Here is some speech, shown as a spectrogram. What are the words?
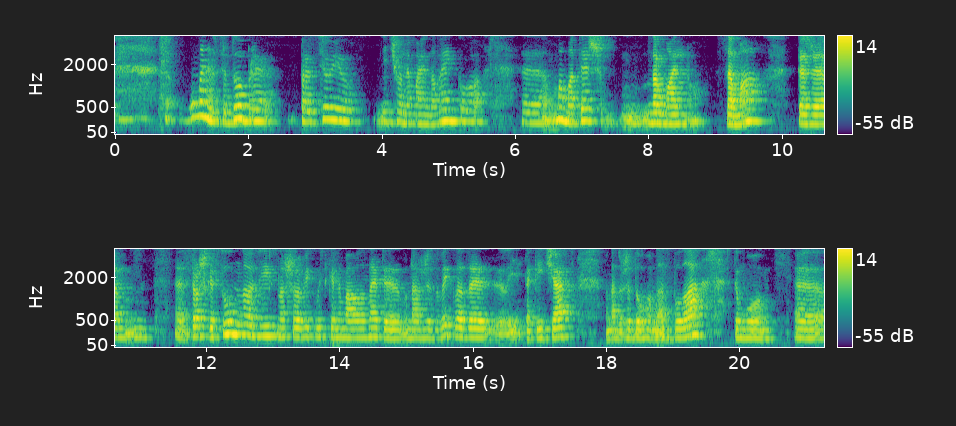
У мене все добре, працюю, нічого немає новенького. Е, Мама теж нормально, сама. Каже, е, трошки сумно, звісно, що вікуськи немає. але, Знаєте, вона вже звикла за е, такий час. Вона дуже довго в нас була. Тому е,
